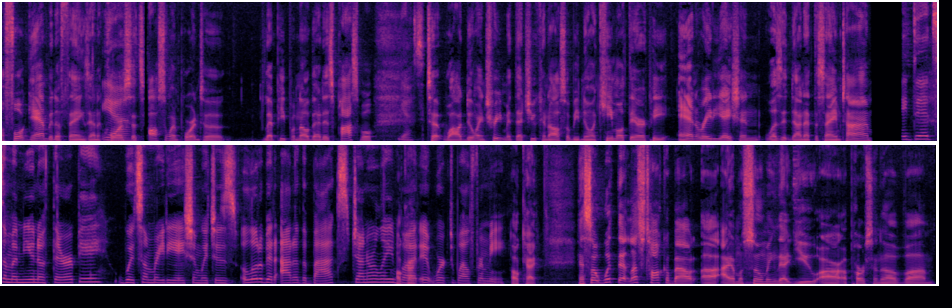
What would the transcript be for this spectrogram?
a full gambit of things, and of Yeah. course, it's also important to let people know that it's possible Yes. to while doing treatment that you can also be doing chemotherapy and radiation. Was it done at the same time? I did some immunotherapy with some radiation, which is a little bit out of the box generally, but it worked well for me. Okay. And so, with that, let's talk about. Uh, I am assuming that you are a person of um,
